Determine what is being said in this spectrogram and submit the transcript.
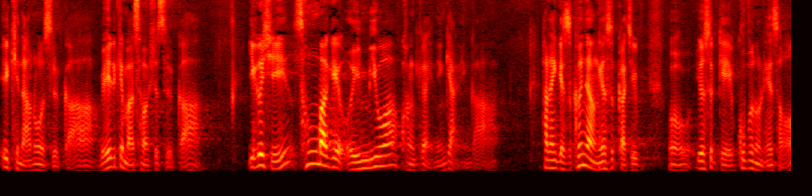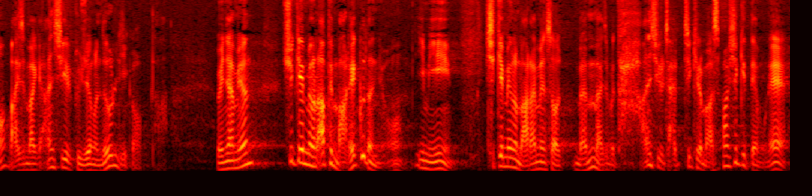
이렇게 나누었을까? 왜 이렇게 말씀하셨을까? 이것이 성막의 의미와 관계가 있는 게 아닌가? 하나님께서 그냥 여섯 가지 어, 여섯 개의 구분을 해서 마지막에 안식일 규정을 넣을 리가 없다. 왜냐하면 십계명을 앞에 말했거든요. 이미 십계명을 말하면서 맨 마지막에 다 안식을 잘 지키라 말씀하셨기 때문에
